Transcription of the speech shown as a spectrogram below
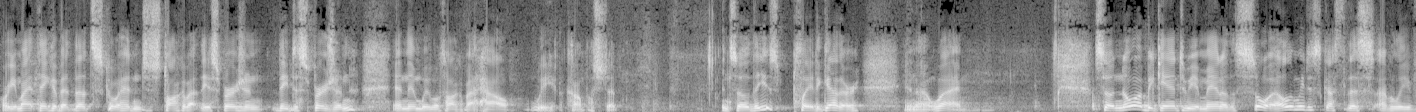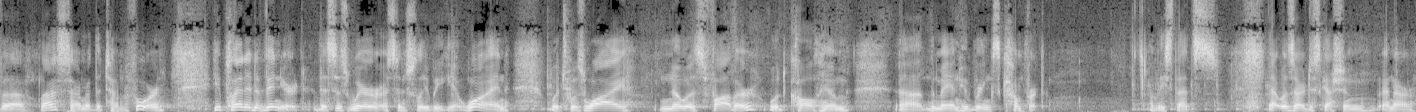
or you might think of it, let's go ahead and just talk about the dispersion, the dispersion, and then we will talk about how we accomplished it. And so these play together in that way. So Noah began to be a man of the soil, and we discussed this, I believe, uh, last time or the time before. He planted a vineyard. This is where essentially we get wine, which was why Noah's father would call him uh, the man who brings comfort. At least that's that was our discussion and our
